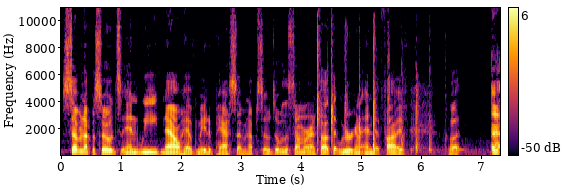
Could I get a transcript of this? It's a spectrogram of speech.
seven episodes and we now have made it past seven episodes over the summer i thought that we were going to end at five but eh,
